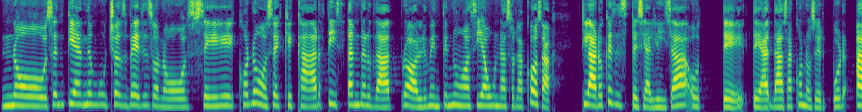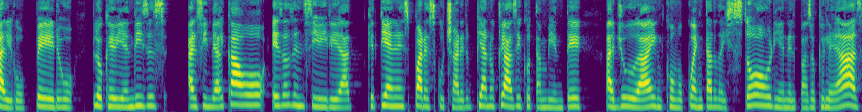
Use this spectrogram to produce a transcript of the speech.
no se entiende muchas veces o no se conoce que cada artista en verdad probablemente no hacía una sola cosa. Claro que se especializa o te, das a conocer por algo, pero lo que bien dices, al fin y al cabo, esa sensibilidad que tienes para escuchar el piano clásico también te ayuda en cómo cuentas la historia, en el paso que le das,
